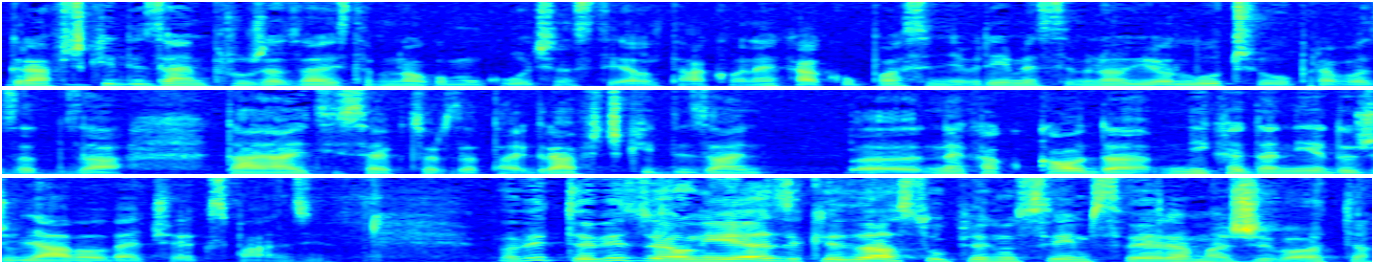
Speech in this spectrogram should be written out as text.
Grafički dizajn pruža zaista mnogo mogućnosti, je li tako? Nekako u posljednje vrijeme se mnogi odlučuju upravo za, za taj IT sektor, za taj grafički dizajn, e, nekako kao da nikada nije doživljavao veću ekspanziju. Pa vidite, vizualni jezik je zastupljen u svim sferama života.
